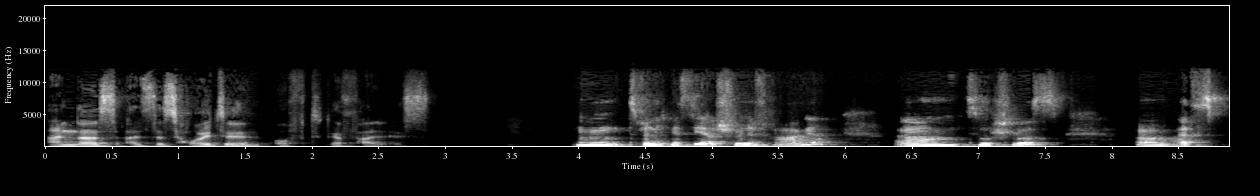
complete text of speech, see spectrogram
anders, als das heute oft der Fall ist? Mhm, das finde ich eine sehr schöne Frage ähm, zum Schluss. Ähm, als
